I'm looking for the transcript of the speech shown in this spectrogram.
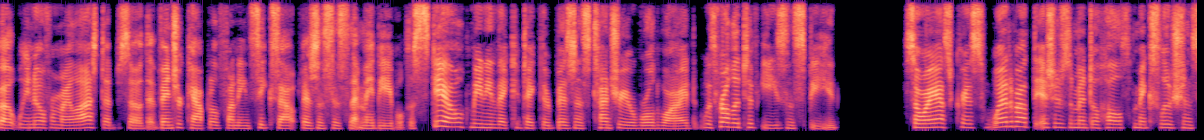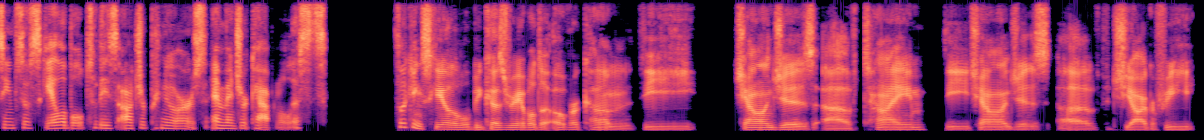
But we know from my last episode that venture capital funding seeks out businesses that may be able to scale, meaning they can take their business country or worldwide with relative ease and speed. So I asked Chris, what about the issues of mental health make solutions seem so scalable to these entrepreneurs and venture capitalists? It's looking scalable because you're able to overcome the challenges of time, the challenges of geography,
